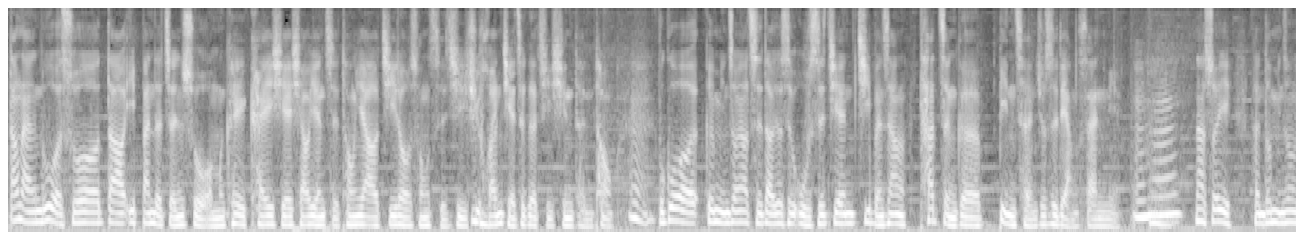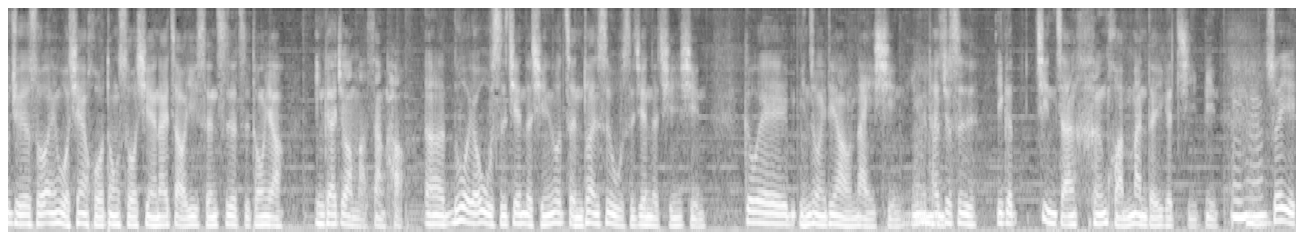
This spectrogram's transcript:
当然，如果说到一般的诊所，我们可以开一些消炎止痛药、肌肉松弛剂，去缓解这个急性疼痛。嗯，不过跟民众要知道，就是五十肩基本上它整个病程就是两三年。嗯哼，那所以很多民众觉得说，哎，我现在活动受限，来找医生吃的止痛药，应该就要马上好。呃，如果有五十肩的情形，如果诊断是五十肩的情形，各位民众一定要有耐心，因为它就是一个进展很缓慢的一个疾病。嗯哼，所以。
